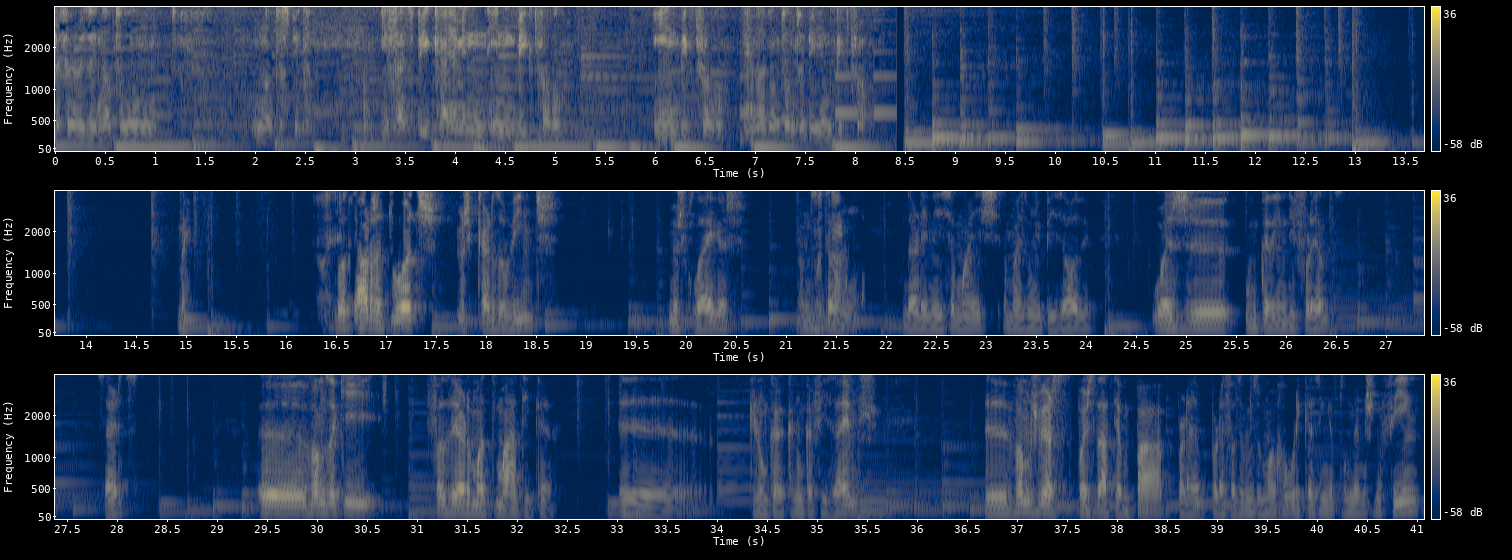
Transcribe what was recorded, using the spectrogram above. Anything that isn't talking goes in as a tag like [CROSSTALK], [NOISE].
prefer really not to um, not to speak. If I speak, I am in, in big trouble. In big trouble, and I don't want to be in big trouble. Bem, boa tarde a todos, meus caros ouvintes, meus colegas. Vamos Boa então tarde. dar início a mais, a mais um episódio. Hoje um bocadinho diferente, certo? Uh, vamos aqui fazer uma temática uh, que, nunca, que nunca fizemos. Uh, vamos ver se depois dá tempo para, para, para fazermos uma rubricazinha pelo menos no fim.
